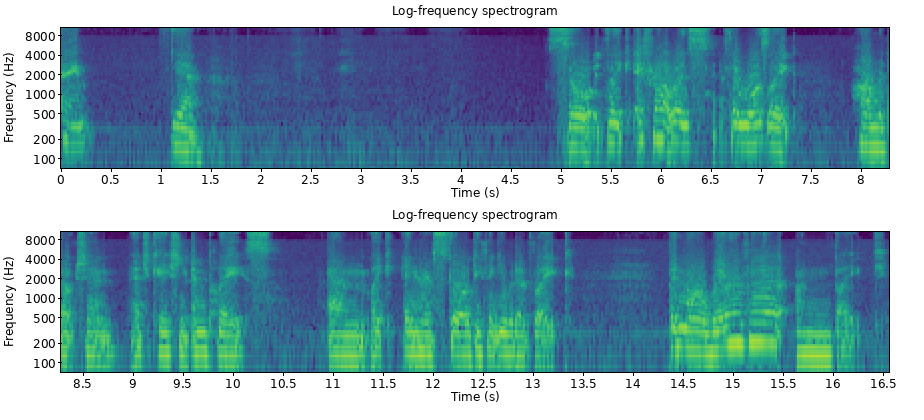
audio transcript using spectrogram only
same Yeah. So, it's like, if that was, if there was like harm reduction education in place, um, like in Yeah. your school, do you think you would have like been more aware of it and like,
